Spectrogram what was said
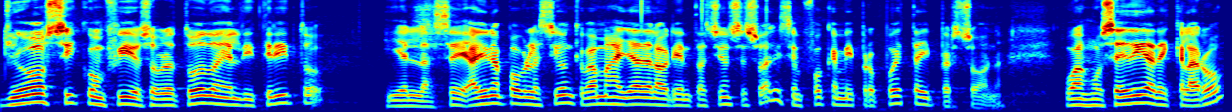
Yo sí confío, sobre todo en el distrito y en la C. Hay una población que va más allá de la orientación sexual y se enfoca en mi propuesta y persona. Juan José Díaz declaró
